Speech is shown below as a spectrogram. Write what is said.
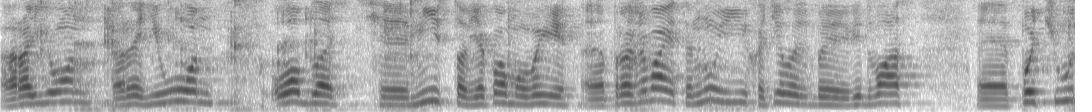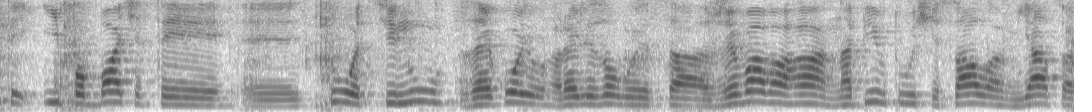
район, регіон, область, е, місто, в якому ви е, проживаєте. Ну і хотілося б від вас е, почути і побачити ту ціну, за якою реалізовується жива вага, напівтуші, сало, м'ясо.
